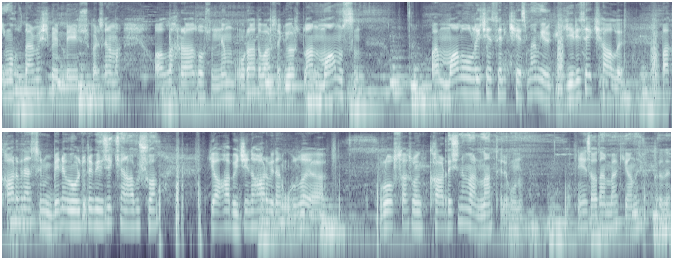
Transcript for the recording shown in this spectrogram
emot vermiş benim, benim Supercell ama Allah razı olsun ne muradı varsa gör. Lan mal mısın? Ben mal olduğu için seni kesmem gerekiyor. Gerizekalı. Bak harbiden senin beni öldürebilecekken abi şu an. Ya abi cin harbiden uza ya. Brawl Stars oyun kardeşinin ver lan telefonu. Neyse adam belki yanlış tıkladı.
